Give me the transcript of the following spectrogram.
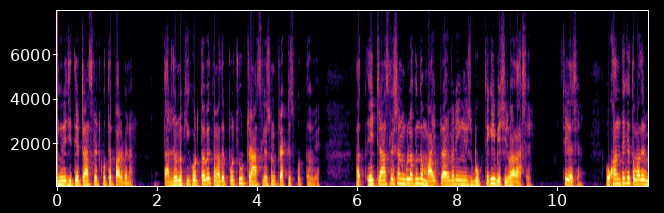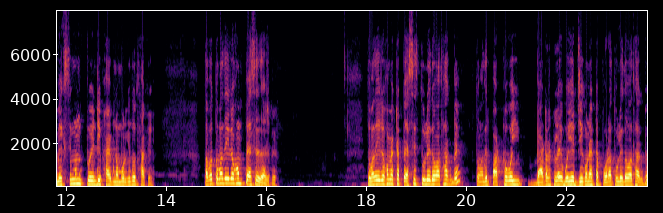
ইংরেজিতে ট্রান্সলেট করতে পারবে না। তার জন্য কি করতে হবে? তোমাদের প্রচুর ট্রান্সলেশন প্র্যাকটিস করতে হবে। আর এই ট্রান্সলেশনগুলো কিন্তু মাই প্রাইমারি ইংলিশ বুক থেকেই বেশিরভাগ আসে। ঠিক আছে? ওখান থেকে তোমাদের ম্যাক্সিমাম টোয়েন্টি ফাইভ নম্বর কিন্তু থাকে। তারপর তোমাদের এরকম প্যাসেজ আসবে। তোমাদের এরকম একটা প্যাসেজ তুলে দেওয়া থাকবে। তোমাদের পাঠ্য বই বাটারফ্লাই বইয়ের যে কোনো একটা পড়া তুলে দেওয়া থাকবে।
